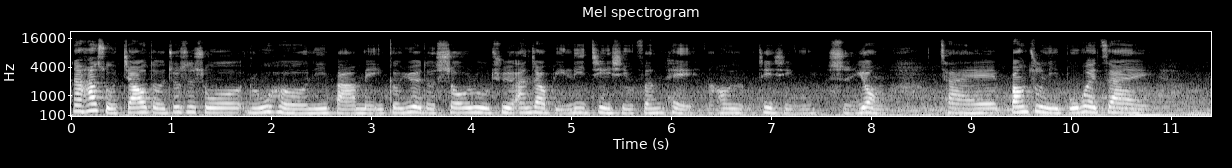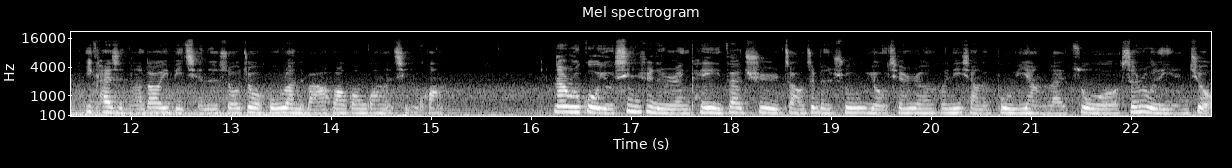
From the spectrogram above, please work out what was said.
那他所教的就是说，如何你把每一个月的收入去按照比例进行分配，然后进行使用，才帮助你不会在一开始拿到一笔钱的时候就胡乱的把它花光光的情况。那如果有兴趣的人，可以再去找这本书《有钱人和你想的不一样》来做深入的研究。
